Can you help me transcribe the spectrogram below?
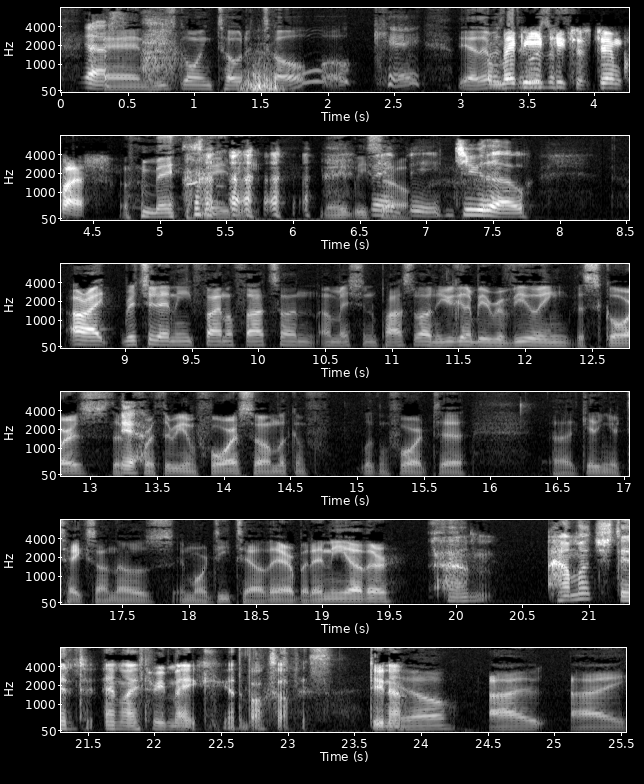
Yes. and he's going toe to toe. Okay, yeah, there Well, was maybe there he a- teaches gym class. maybe, maybe, maybe so. maybe judo. All right, Richard, any final thoughts on, on Mission Impossible? And you're going to be reviewing the scores the, Yeah. for three and four, so I'm looking f- looking forward to uh, getting your takes on those in more detail there. But any other, Um, how much did MI3 make at the box office? Do you know? you know, I I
